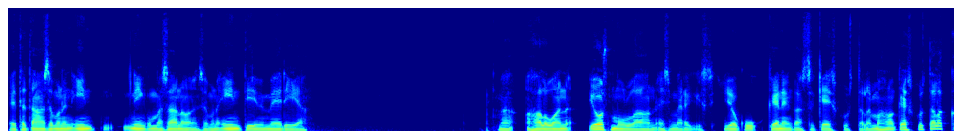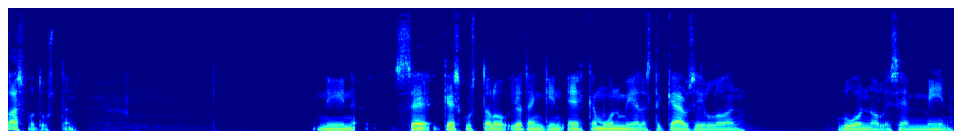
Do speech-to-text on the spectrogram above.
että tämä on semmoinen, in, niin kuin mä sanoin, semmoinen intiimi media. Mä haluan, jos mulla on esimerkiksi joku, kenen kanssa keskustella, mä haluan keskustella kasvotusten. Niin se keskustelu jotenkin ehkä mun mielestä käy silloin luonnollisemmin.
